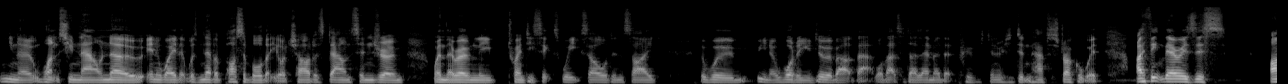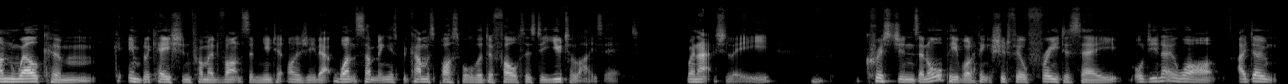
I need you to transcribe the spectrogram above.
you know once you now know in a way that was never possible that your child has down syndrome when they're only 26 weeks old inside the womb, you know, what do you do about that? Well, that's a dilemma that previous generations didn't have to struggle with. I think there is this unwelcome implication from advance of new technology that once something has become as possible, the default is to utilize it. When actually Christians and all people, I think, should feel free to say, "Well, do you know what? I don't,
